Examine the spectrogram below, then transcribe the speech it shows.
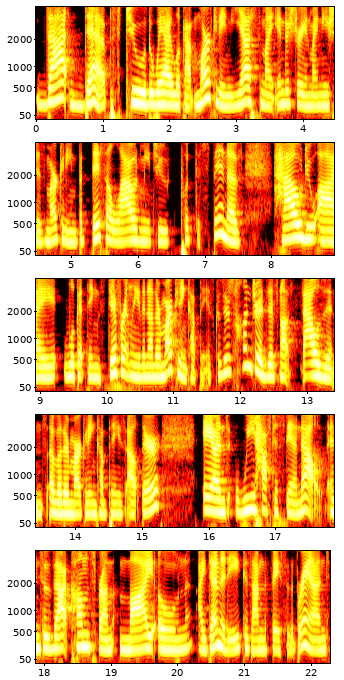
that depth to the way I look at marketing. Yes, my industry and my niche is marketing, but this allowed me to put the spin of how do I look at things differently than other marketing companies? Because there's hundreds, if not thousands, of other marketing companies out there. And we have to stand out. And so that comes from my own identity, because I'm the face of the brand,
